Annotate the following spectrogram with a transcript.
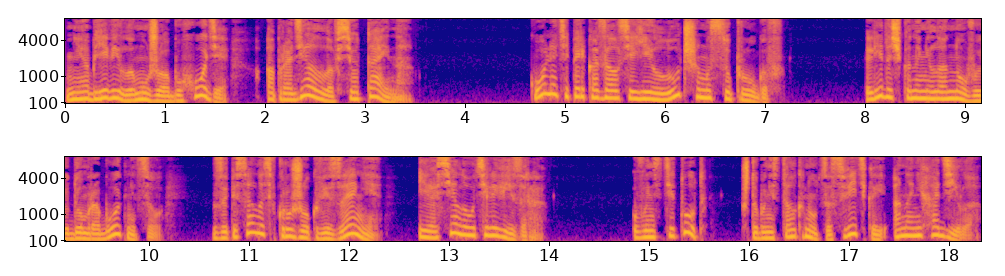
не объявила мужу об уходе, а проделала все тайно. Коля теперь казался ей лучшим из супругов. Лидочка наняла новую домработницу, записалась в кружок вязания и осела у телевизора. В институт, чтобы не столкнуться с Витькой, она не ходила.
